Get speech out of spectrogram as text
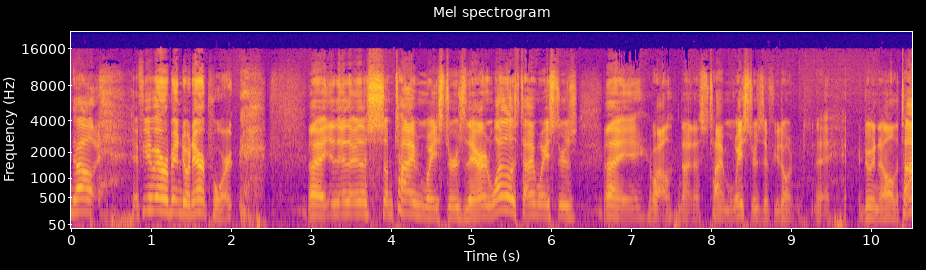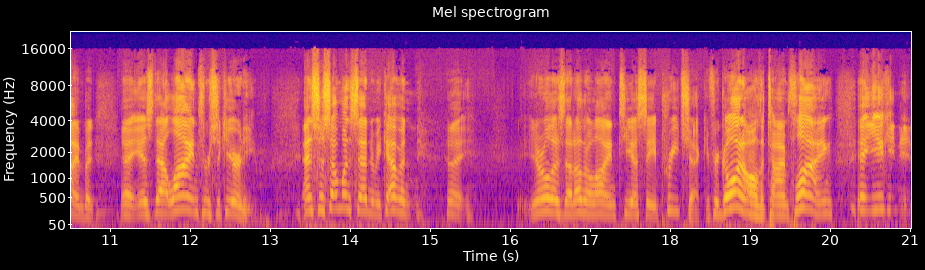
Now, if you've ever been to an airport, uh, there's some time wasters there, and one of those time wasters, uh, well, not as time wasters if you don't uh, doing it all the time, but uh, is that line through security. And so someone said to me, Kevin, uh, you know, there's that other line, TSA pre-check. If you're going all the time flying, uh, can,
